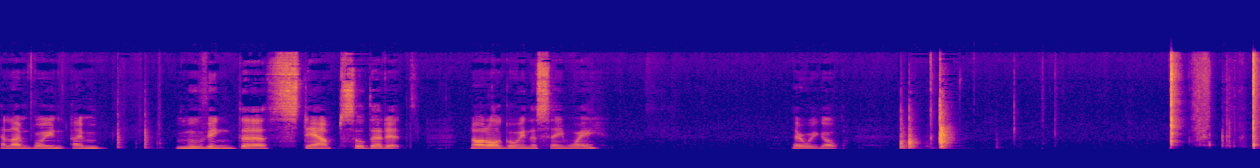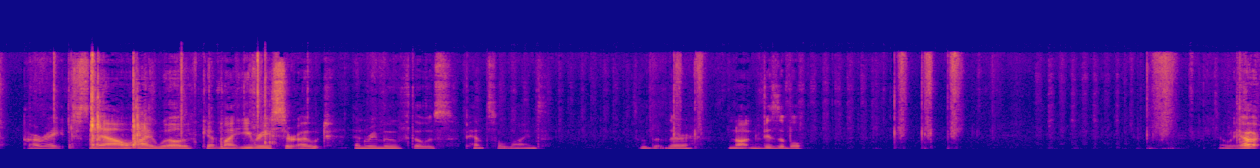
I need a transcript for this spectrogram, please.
And I'm going, I'm moving the stamp so that it's not all going the same way. There we go. All right, so now I will get my eraser out and remove those pencil lines so that they're not visible. There we are.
